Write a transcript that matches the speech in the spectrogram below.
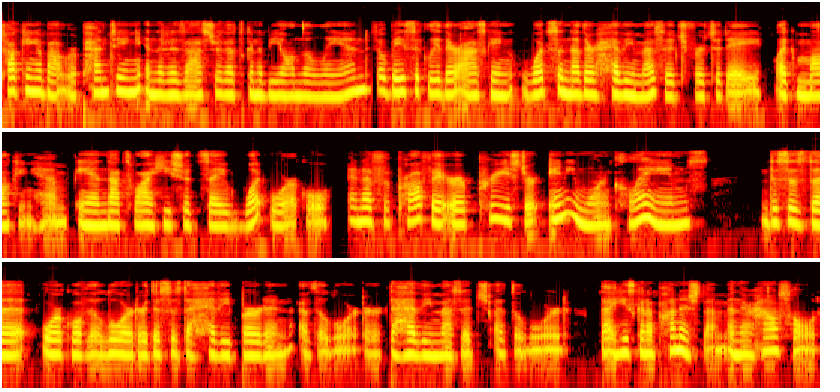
talking about repenting and the disaster that's going to be on the land. So basically, they're asking, What's another heavy message for today? Like mocking him. And that's why he should say, What oracle? And if a prophet or a priest or anyone claims this is the oracle of the Lord, or this is the heavy burden of the Lord, or the heavy message of the Lord, that He's going to punish them and their household.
